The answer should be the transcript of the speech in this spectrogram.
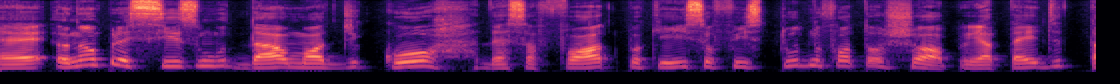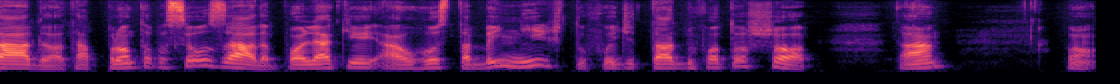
É, eu não preciso mudar o modo de cor dessa foto, porque isso eu fiz tudo no Photoshop e até editado, ela está pronta para ser usada. Pode olhar que o rosto está bem nítido, foi editado no Photoshop, tá? Bom,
